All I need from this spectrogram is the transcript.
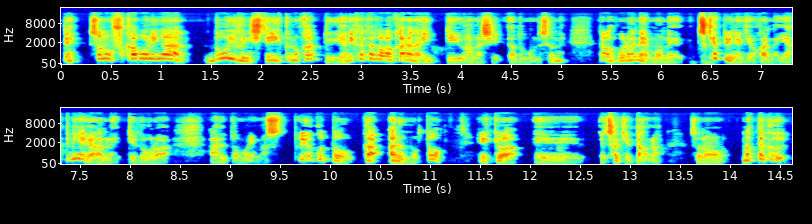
で、その深掘りがどういうふうにしていくのかっていうやり方がわからないっていう話だと思うんですよね。だからこれはね、もうね、付き合ってみなきゃわかんない。やってみなきゃわかんないっていうところがあると思います。ということがあるのと、え、今日は、えー、さっき言ったかな。その、全く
